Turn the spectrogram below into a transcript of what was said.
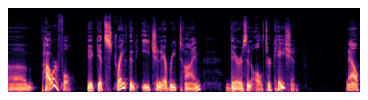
um, powerful. It gets strengthened each and every time there's an altercation. Now,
